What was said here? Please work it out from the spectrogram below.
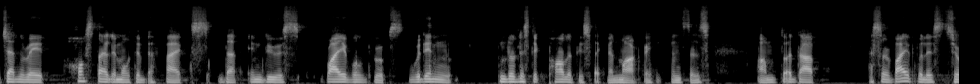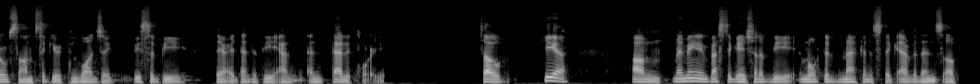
generate hostile emotive effects that induce rival groups within pluralistic polities like Myanmar, for instance, um, to adopt a survivalist zero-sum security logic vis-a-vis their identity and, and territory. So here, um, my main investigation of the emotive mechanistic evidence of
